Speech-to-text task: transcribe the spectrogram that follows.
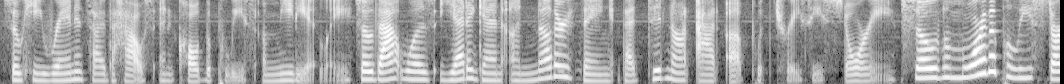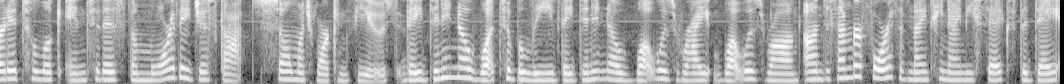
So he ran inside the house and called the police immediately. So that was yet again another thing that did not add up with Tracy's story. So the more the police started to look into this, the more they just got so much more confused. They didn't know what to believe, they didn't know what what was right, what was wrong. On December 4th of 1996, the day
